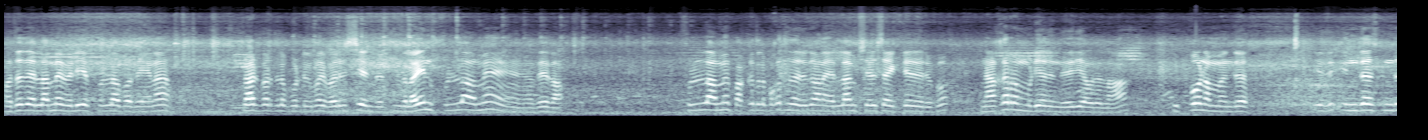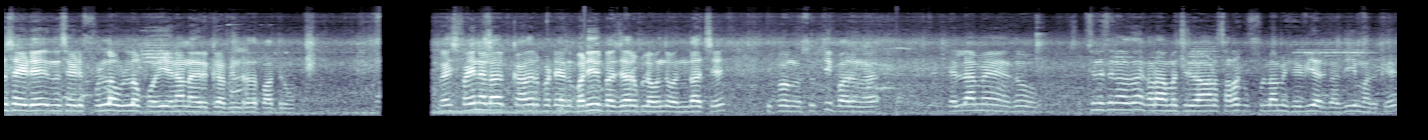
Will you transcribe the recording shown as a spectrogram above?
மற்றது எல்லாமே வெளியே ஃபுல்லாக பார்த்தீங்கன்னா பிளாட்ஃபாரத்தில் போட்டுருக்க மாதிரி வரிசை இந்த இந்த லைன் ஃபுல்லாமே அதே தான் ஃபுல்லாமே பக்கத்தில் பக்கத்தில் இருக்குது ஆனால் எல்லாமே சேல்ஸ் ஆகிக்கிட்டே இருக்கும். நகர முடியாது இந்த ஏரியாவிலலாம். இப்போது நம்ம இந்த இது இந்த இந்த சைடு இந்த சைடு ஃபுல்லாக உள்ளே போய் என்னென்ன இருக்குது அப்படின்றத பார்த்துருவோம். கைஸ் ஃபைனலாக காதர்பேட்டை அந்த பனியன் பஜாருக்குள்ளே வந்து வந்தாச்சு. இப்போ இங்கே சுற்றி பாருங்கள் எல்லாமே ஏதோ சின்ன சின்னதாக தான் கடை அமைச்சிருக்காங்க. ஆனால் சரக்கு ஃபுல்லாமே ஹெவியாக இருக்குது அதிகமாக இருக்குது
